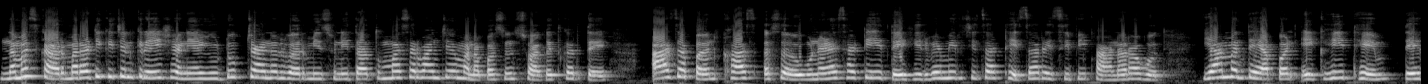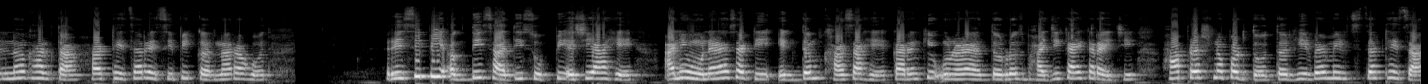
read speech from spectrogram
नमस्कार मराठी किचन क्रिएशन या यूट्यूब चॅनलवर मी सुनीता तुम्हा सर्वांचे मनापासून स्वागत करते. आज आपण खास असं उन्हाळ्यासाठी येथे हिरव्या मिरचीचा ठेचा रेसिपी पाहणार आहोत. यामध्ये आपण एकही थेंब तेल न घालता हा ठेचा रेसिपी करणार आहोत. रेसिपी अगदी साधी सोपी अशी आहे. आणि उन्हाळ्यासाठी एकदम खास आहे कारण की उन्हाळ्यात दररोज भाजी काय करायची हा प्रश्न पडतो. तर हिरव्या मिरचीचा ठेचा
